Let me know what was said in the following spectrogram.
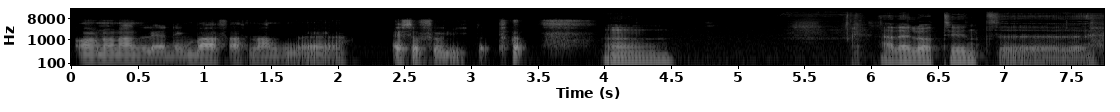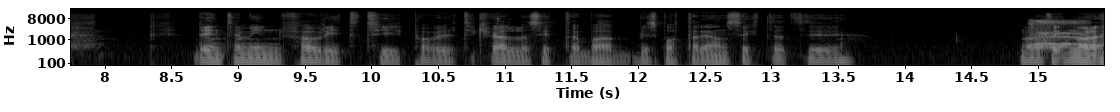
av någon anledning bara för att man eh, är så full. Typ. Mm. Ja, det låter ju inte... Det är inte min favorittyp av utekväll att sitta och bara bli spottad i ansiktet i några, några,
